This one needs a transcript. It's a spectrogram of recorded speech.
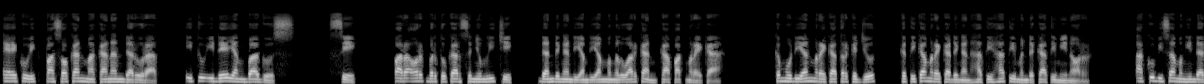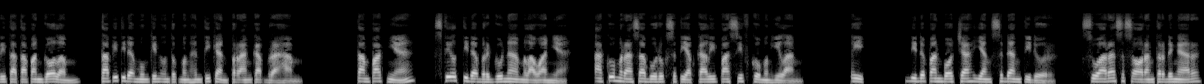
Ekuik pasokan makanan darurat. Itu ide yang bagus. Sik. Para ork bertukar senyum licik, dan dengan diam-diam mengeluarkan kapak mereka. Kemudian mereka terkejut, ketika mereka dengan hati-hati mendekati Minor. Aku bisa menghindari tatapan golem, tapi tidak mungkin untuk menghentikan perangkap Braham. Tampaknya, Steel tidak berguna melawannya. Aku merasa buruk setiap kali pasifku menghilang. Ik. Di depan bocah yang sedang tidur. Suara seseorang terdengar,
